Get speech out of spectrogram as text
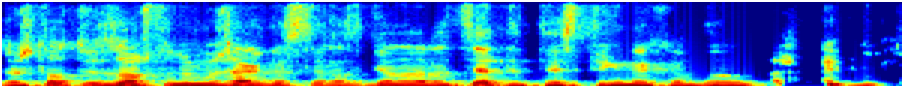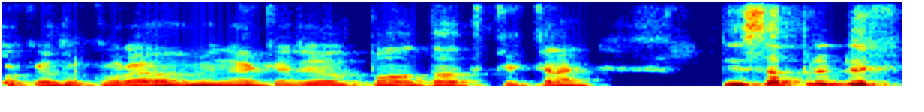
защото изобщо не можах да се разгъна ръцете. Те стигнаха до, до тук, до корема ми някъде, от по-нататък е край. И се пребих.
